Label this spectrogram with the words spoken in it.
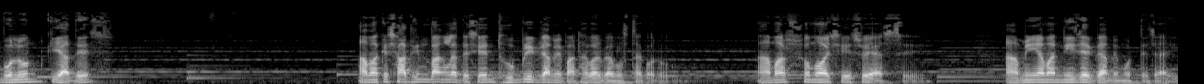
বলুন, কি আদেশ? আমাকে স্বাধীন বাংলাদেশের ধুবড়ি গ্রামে পাঠাবার ব্যবস্থা করো। আমার সময় শেষ হয়ে আসছে। আমি আমার নিজের গ্রামে মরতে চাই।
